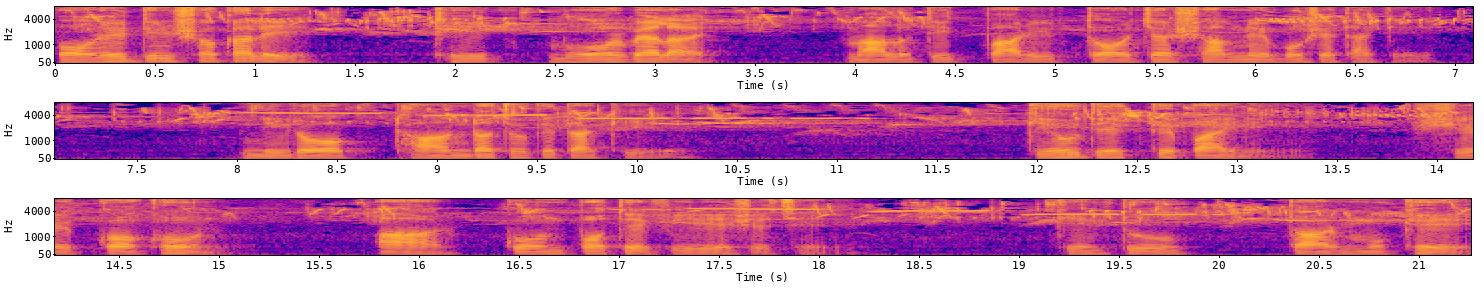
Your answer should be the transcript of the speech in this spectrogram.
পরের দিন সকালে ঠিক ভোরবেলায় মালতীর বাড়ির দরজার সামনে বসে থাকে। নীরব ঠান্ডা চোখে তাকিয়ে। কেউ দেখতে পায়নি। সে কখন আর কোন পথে ফিরে এসেছে। কিন্তু তার মুখে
